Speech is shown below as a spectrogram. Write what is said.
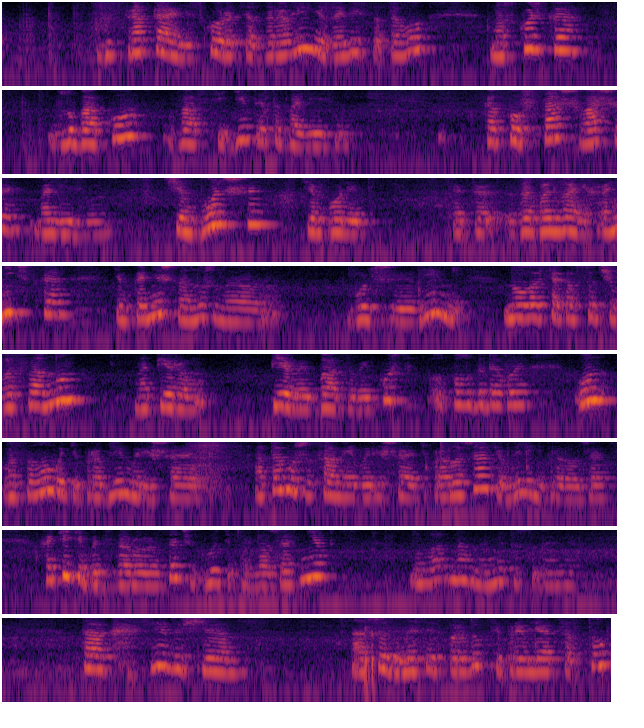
быстрота или скорость оздоровления, зависит от того, насколько глубоко в вас сидит эта болезнь. Каков стаж вашей болезни. Чем больше, тем более это заболевание хроническое, тем, конечно, нужно больше времени. Но, во всяком случае, в основном на первом, первый базовый курс полугодовой, он в основном эти проблемы решает. А там уже сами вы решаете, продолжать его или не продолжать. Хотите быть здоровым, значит, будете продолжать. Нет? Ну ладно, на нет и сюда нет. Так, следующая особенность этой продукции проявляется в том,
